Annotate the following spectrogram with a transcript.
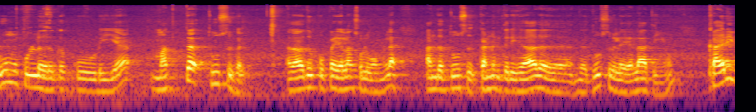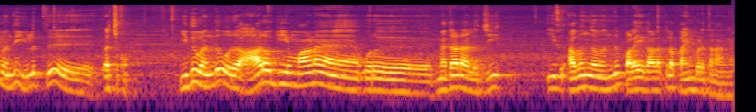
ரூமுக்குள்ளே இருக்கக்கூடிய மற்ற தூசுகள் அதாவது குப்பையெல்லாம் சொல்லுவோம்ல அந்த தூசு கண்ணுக்கு தெரியாத அந்த தூசுகளை எல்லாத்தையும் கறி வந்து இழுத்து வச்சுக்கும். இது வந்து ஒரு ஆரோக்கியமான ஒரு மெத்தடாலஜி இது அவங்க வந்து பழைய காலத்தில் பயன்படுத்தினாங்க.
